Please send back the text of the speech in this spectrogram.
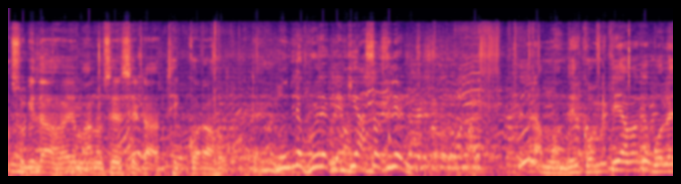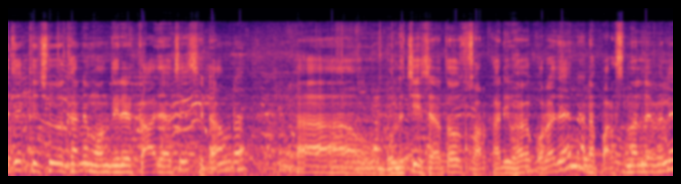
অসুবিধা হয় মানুষের সেটা ঠিক করা হোক। না মন্দির কমিটি আমাকে বলেছে কিছু এখানে মন্দিরের কাজ আছে সেটা আমরা বলেছি সেটা তো সরকারিভাবে করা যায় না এটা পার্সোনাল লেভেলে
